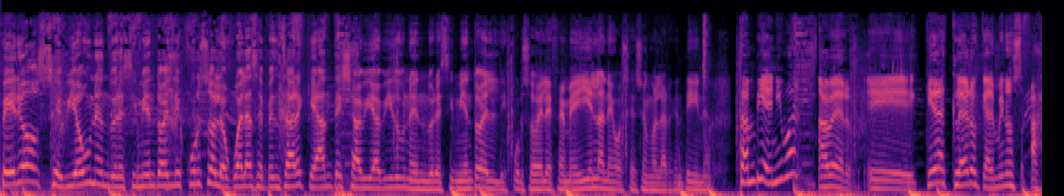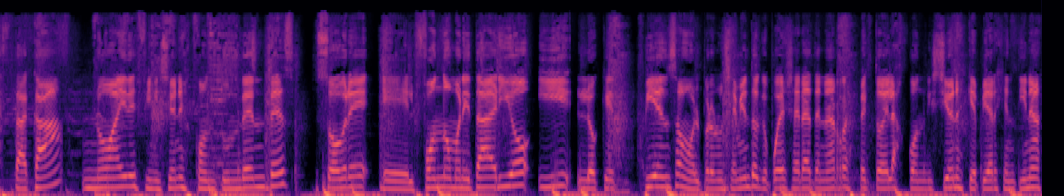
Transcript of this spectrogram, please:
Pero se vio un endurecimiento del discurso, lo cual hace pensar que antes ya había habido un endurecimiento del discurso del FMI en la negociación con la Argentina. También, igual, a ver, eh, queda claro que al menos hasta acá no hay definiciones contundentes sobre el Fondo Monetario y lo que piensan o el pronunciamiento que puede llegar a tener respecto de las condiciones que pide Argentina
